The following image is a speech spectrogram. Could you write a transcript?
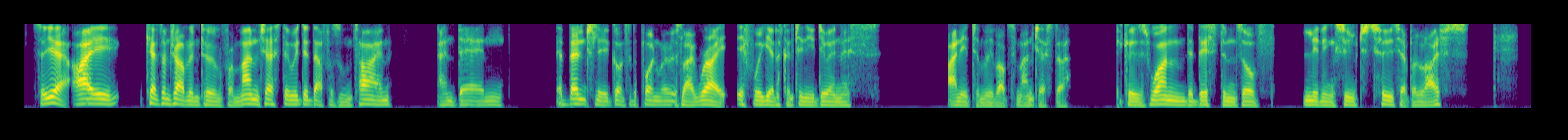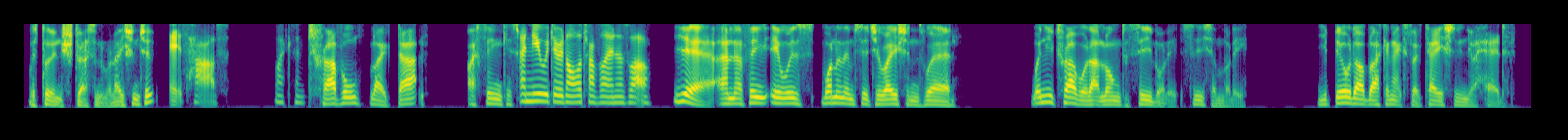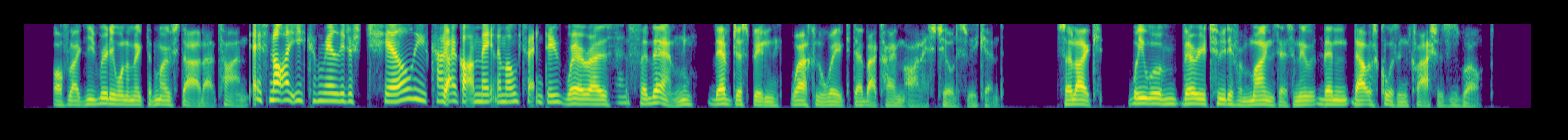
so yeah, I kept on traveling to and from Manchester. We did that for some time, and then eventually it got to the point where it was like, right, if we're going to continue doing this, I need to move up to Manchester because one, the distance of living two, two separate lives was putting stress on the relationship. It's hard. Can- Travel like that, I think is And you were doing all the traveling as well. yeah, and I think it was one of them situations where when you travel that long to see body, see somebody, you build up like an expectation in your head of like you really want to make the most out of that time. It's not like you can really just chill. You kind Yeah. of got to make the most of it and do. Whereas Yeah. for them, they've just been working a week, they're back home, oh, let's chill this weekend. So like we were very two different mindsets, and it, then that was causing clashes as well.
